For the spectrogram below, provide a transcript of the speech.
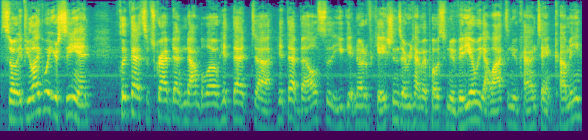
so if you like what you're seeing, click that subscribe button down below. Hit that uh, hit that bell so that you get notifications every time I post a new video. We got lots of new content coming.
